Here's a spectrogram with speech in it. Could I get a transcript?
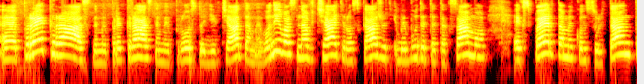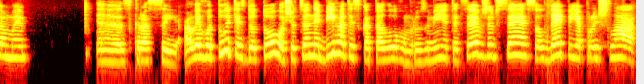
е, прекрасними, прекрасними просто дівчатами. Вони вас навчать, розкажуть, і ви будете так само експертами, консультантами з краси. Але готуйтесь до того, що це не бігати з каталогом, розумієте? Це вже все, солдепія пройшла.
